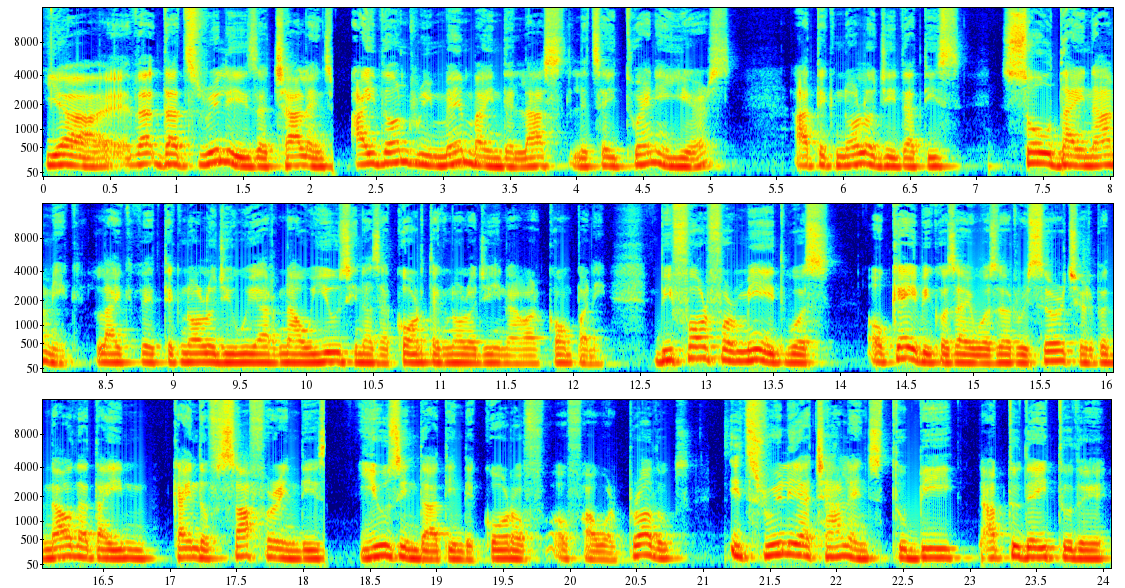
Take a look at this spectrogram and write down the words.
Yeah, that that's really is a challenge. I don't remember in the last, let's say, 20 years, a technology that is so dynamic like the technology we are now using as a core technology in our company. Before, for me, it was okay because I was a researcher, but now that I'm kind of suffering this, using that in the core of, of our products, it's really a challenge to be up to date to the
